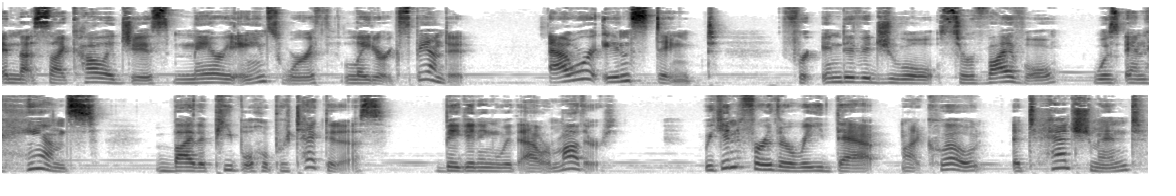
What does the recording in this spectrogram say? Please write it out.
and that psychologist Mary Ainsworth later expanded. Our instinct for individual survival was enhanced by the people who protected us beginning with our mothers. We can further read that, I quote, attachment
